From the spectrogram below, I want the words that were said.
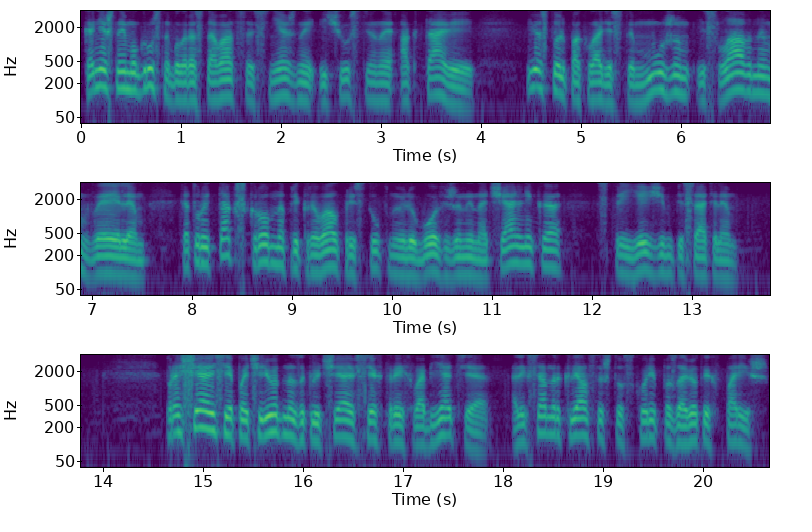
Конечно, ему грустно было расставаться с нежной и чувственной Октавией, ее столь покладистым мужем и славным Вейлем, который так скромно прикрывал преступную любовь жены начальника с приезжим писателем. Прощаясь и поочередно заключая всех троих в объятия, Александр клялся, что вскоре позовет их в Париж.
